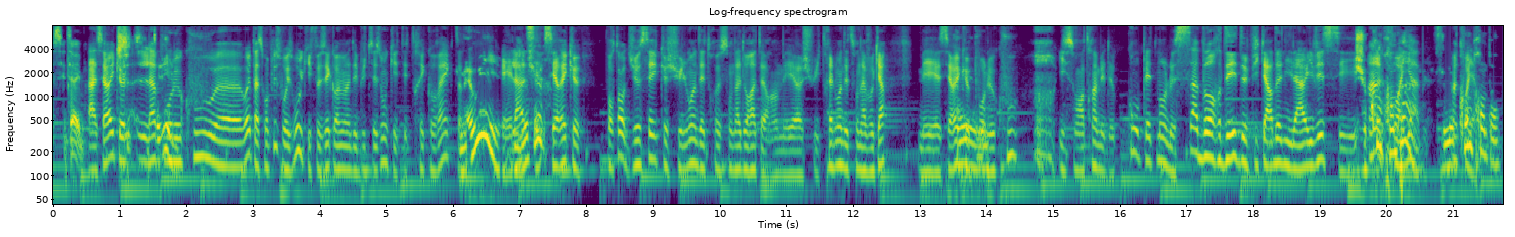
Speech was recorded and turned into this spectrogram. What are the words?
c'est terrible. Ah, c'est vrai que C'est- là, pour le coup, euh, ouais, parce qu'en plus, Westbrook, il faisait quand même un début de saison qui était très correct. Mais oui, Et là, bien c'est sûr. c'est vrai que, pourtant, Dieu sait que je suis loin d'être son adorateur, hein, mais euh, je suis très loin d'être son avocat. Mais c'est vrai que oui, pour le coup, oh, ils sont en train mais de complètement le saborder depuis qu'Arden il est arrivé. C'est Je comprends pas. incroyable. Je ne incroyable. comprends pas.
